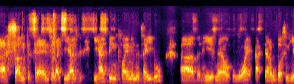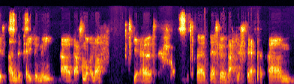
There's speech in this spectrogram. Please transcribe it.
uh, Son for 10. So like he has, he had been climbing the table, uh, but he is now right back down at the bottom. He has undertaken me. Uh, that's not enough to get hurt. Uh, let's go back a step. Um,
